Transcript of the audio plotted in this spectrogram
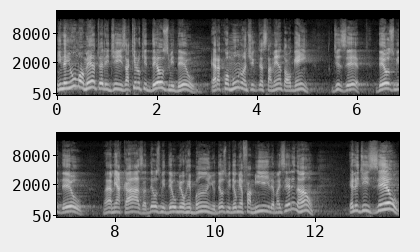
Em nenhum momento ele diz: aquilo que Deus me deu. Era comum no Antigo Testamento alguém dizer: Deus me deu né, a minha casa, Deus me deu o meu rebanho, Deus me deu minha família, mas ele não. Ele diz: Eu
